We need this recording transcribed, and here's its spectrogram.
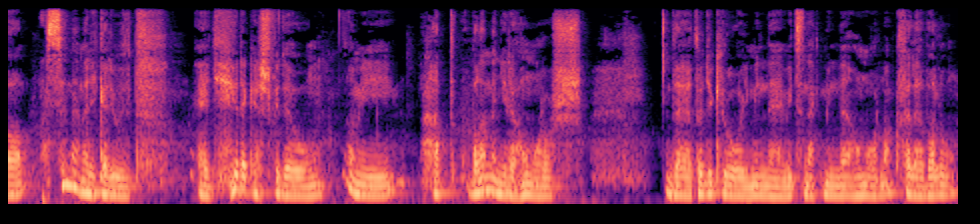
A szemem elé került egy érdekes videó, ami hát valamennyire humoros, de tudjuk jól, hogy minden viccnek, minden humornak fele való.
